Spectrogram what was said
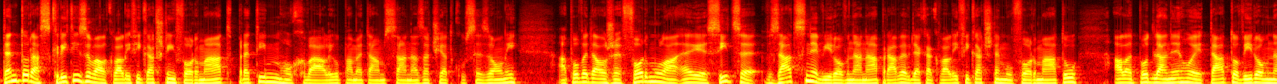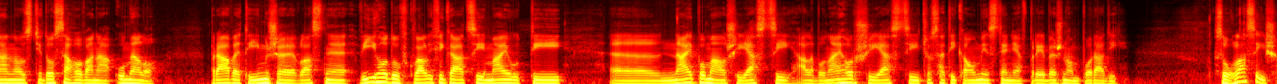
tento raz skritizoval kvalifikačný formát, predtým ho chválil, pamätám sa, na začiatku sezóny a povedal, že Formula E je síce vzácne vyrovnaná práve vďaka kvalifikačnému formátu, ale podľa neho je táto vyrovnanosť dosahovaná umelo. Práve tým, že vlastne výhodu v kvalifikácii majú tí e, najpomalší jazdci alebo najhorší jazdci, čo sa týka umiestnenia v priebežnom poradí. Súhlasíš?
